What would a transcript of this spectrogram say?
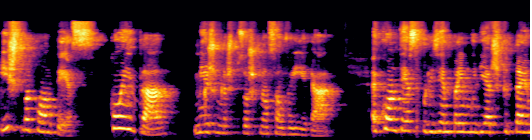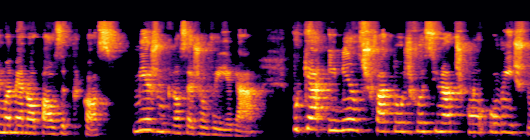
Isto acontece com a idade, mesmo nas pessoas que não são VIH. Acontece, por exemplo, em mulheres que têm uma menopausa precoce, mesmo que não sejam VIH, porque há imensos fatores relacionados com, com isto.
